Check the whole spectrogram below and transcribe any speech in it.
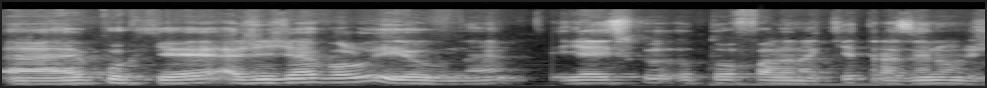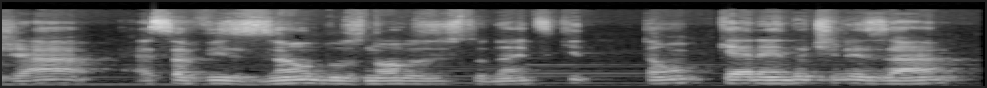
É porque a gente já evoluiu, né? E é isso que eu estou falando aqui, trazendo já essa visão dos novos estudantes que estão querendo utilizar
